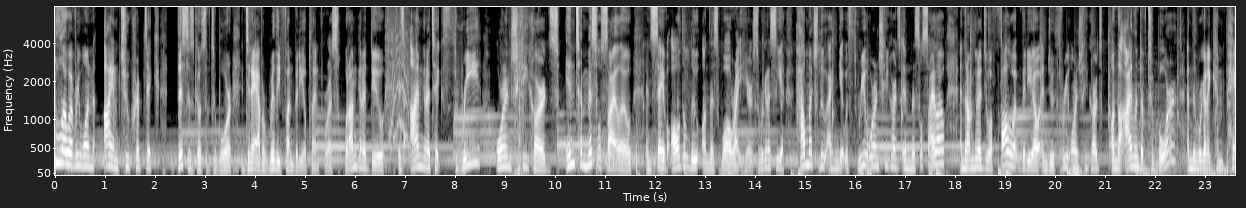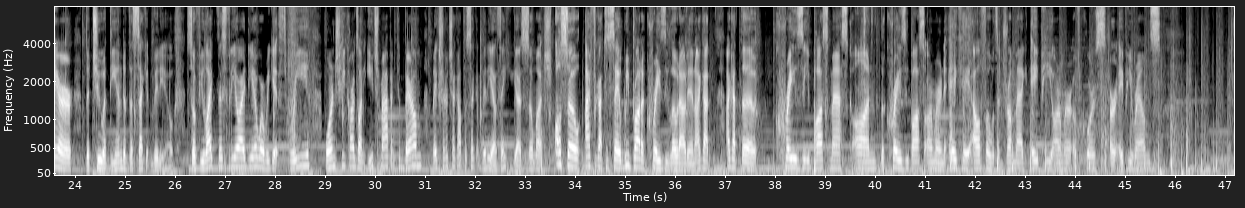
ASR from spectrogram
Hello everyone, I am Too Cryptic. This is Ghost of Tabor, and today I have a really fun video planned for us. What I'm gonna do is I'm gonna take three orange keycards into Missile Silo and save all the loot on this wall right here. So we're gonna see how much loot I can get with three orange keycards in Missile Silo, and then I'm gonna do a follow-up video and do three orange keycards on the island of Tabor, and then we're gonna compare the two at the end of the second video. So if you like this video idea where we get three orange keycards on each map and compare them, make sure to check out the second video. Thank you guys so much. Also, I forgot to say we brought a crazy loadout in. I got I got the crazy boss mask on, the crazy boss armor, and AK Alpha with a drum mag, AP armor, of course, or AP rounds.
